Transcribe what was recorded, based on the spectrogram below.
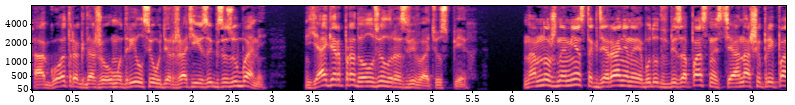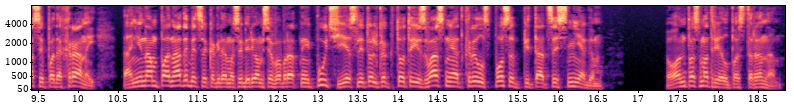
а Готрок даже умудрился удержать язык за зубами. Ягер продолжил развивать успех. Нам нужно место, где раненые будут в безопасности, а наши припасы под охраной. Они нам понадобятся, когда мы соберемся в обратный путь, если только кто-то из вас не открыл способ питаться снегом. Он посмотрел по сторонам.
